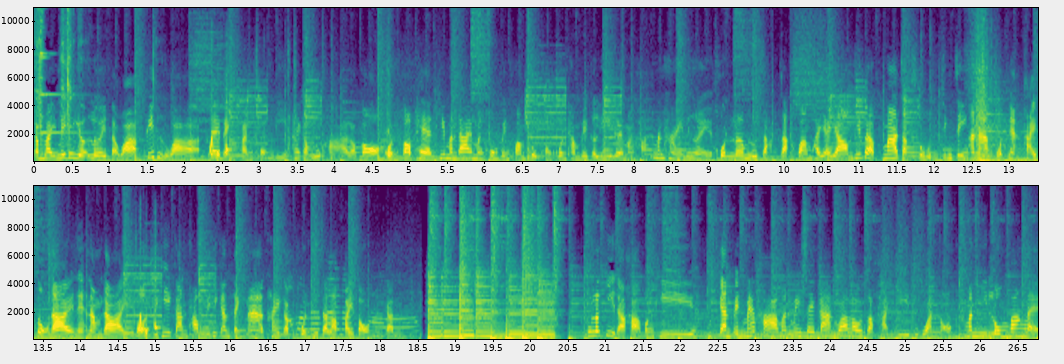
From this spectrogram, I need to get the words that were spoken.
กำไรไม่ได้เยอะเลย แต่ว่าพี่ถือว่าได้แบ่งปันของดีให้กับลูกค้า แล้วก็ผลตอบแทนที่มันได้มันคงเป็นความสุขของคนทำเบเกอรี่ด้วยมั้งคะมันหายเหนื่อย คนเริ่มรู้จักจากความพยายามที่แบบมาจากศูนย์จริง ๆ อนาคตเนี่ยขายส่งได้แนะนำได้สอนวิธีการทำวิธีการแต่งหน้าให้กับคนที่จะรับไปต่อเหมือนกัน จอะค่ะ บางทีการเป็นแม่ค้ามันไม่ใช่การว่าเราจะขายดีทุกวันเนาะมันมีล้มบ้างแหละ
